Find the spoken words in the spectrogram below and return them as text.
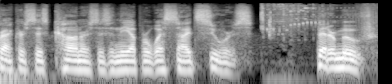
Tracker says Connors is in the Upper West Side sewers. Better move.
